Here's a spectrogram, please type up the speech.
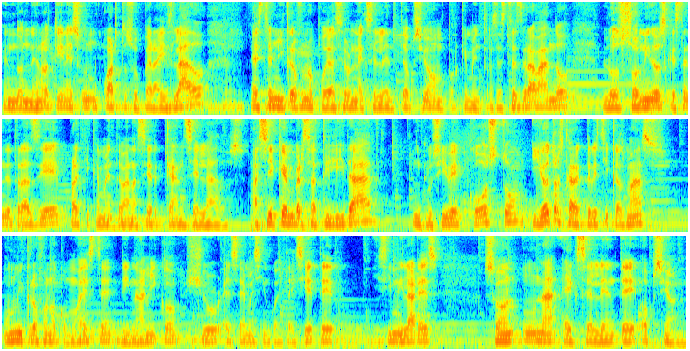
en donde no tienes un cuarto súper aislado, este micrófono podría ser una excelente opción porque mientras estés grabando, los sonidos que estén detrás de prácticamente van a ser cancelados. Así que en versatilidad, inclusive costo y otras características más, un micrófono como este, dinámico, Shure SM57 y similares, son una excelente opción.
